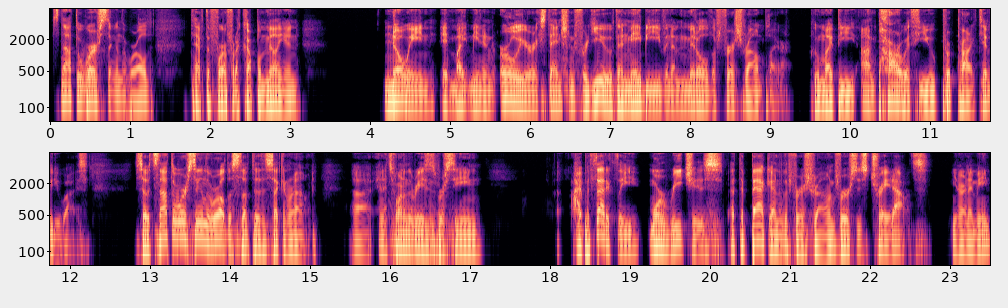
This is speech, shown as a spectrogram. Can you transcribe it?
it's not the worst thing in the world to have to forfeit a couple million, knowing it might mean an earlier extension for you than maybe even a middle of the first round player who might be on par with you productivity wise. So, it's not the worst thing in the world to slip to the second round. Uh, and it's one of the reasons we're seeing hypothetically more reaches at the back end of the first round versus trade outs. You know what I mean?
